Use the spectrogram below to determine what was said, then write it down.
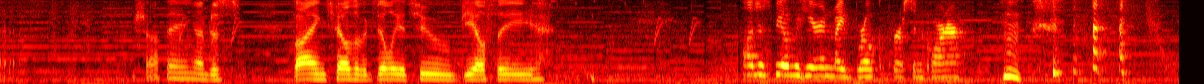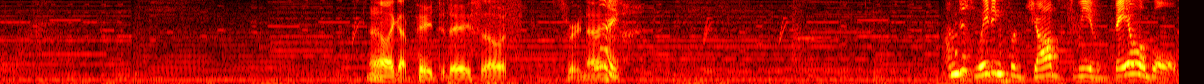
Yes. Shopping. I'm just buying Tales of Xillia 2 DLC. I'll just be over here in my broke person corner. Hmm. Well, I got paid today, so it's very nice. Nice. I'm just waiting for jobs to be available.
